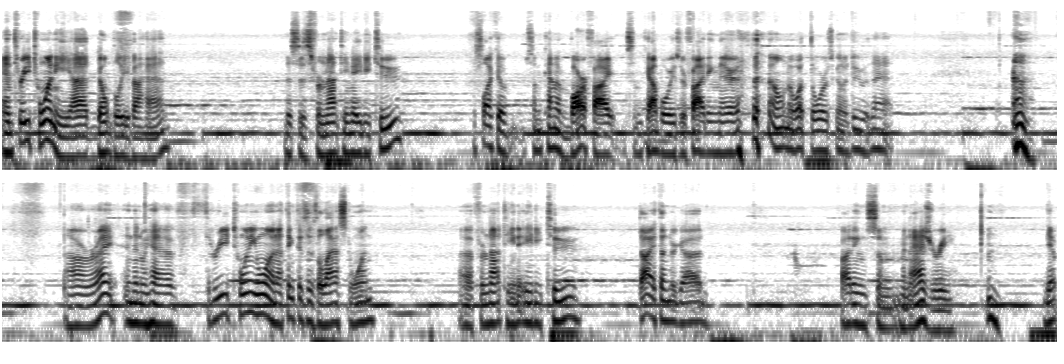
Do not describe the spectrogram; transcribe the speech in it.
and 320, I don't believe I had. This is from 1982. It's like a some kind of bar fight. Some cowboys are fighting there. I don't know what Thor's going to do with that. All right, and then we have 321. I think this is the last one uh, from 1982. Die, Thunder God. Fighting some menagerie. Yep,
